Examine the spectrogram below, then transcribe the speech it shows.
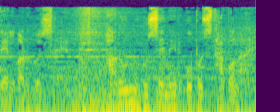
তেলবর হোসেন হারুন হোসেনের উপস্থাপনায়।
